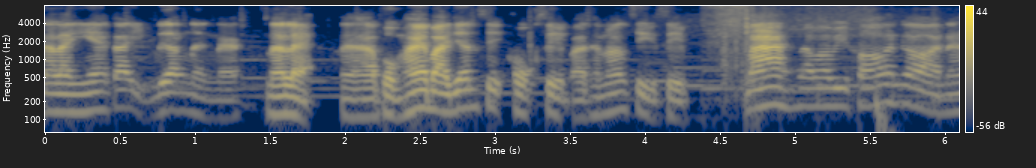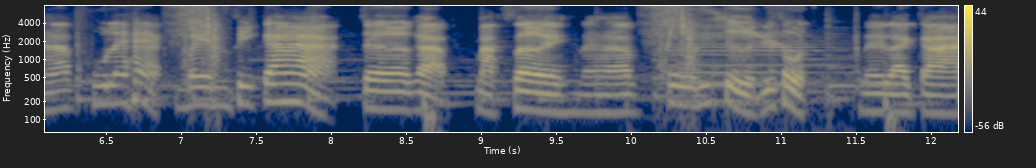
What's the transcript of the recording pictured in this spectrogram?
อะไรเงี้ยก็อีกเรื่องหนึ่งนะ นั่นแหละนะครับผมให้บาเยิร์นหกสิบอาร์เซนอลสี่สิบมาเรามาวิเคราะห์กันก่อนนะครับคู่แรกเบนฟิก้าเจอกับมักเซยนะครับคู่ที่จืดที่สุด ในรายการ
